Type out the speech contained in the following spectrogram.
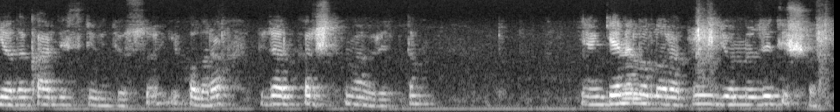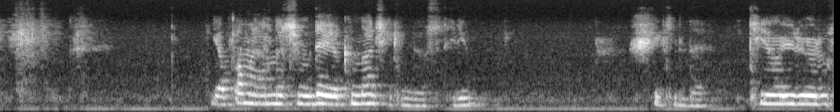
ya da kardeşli videosu ilk olarak güzel bir karıştırma öğrettim. Yani genel olarak bu videonun özeti şu. Yapamayanlar bir de yakından çekim göstereyim. Şu şekilde ikiye ayırıyoruz.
